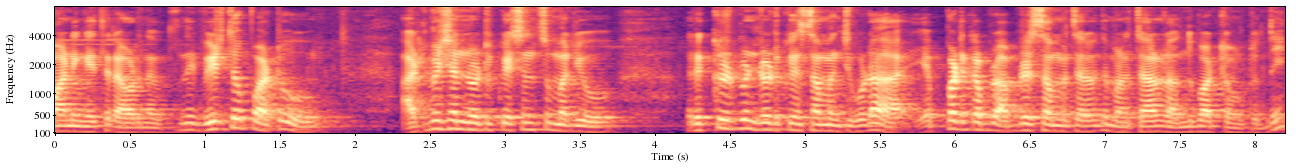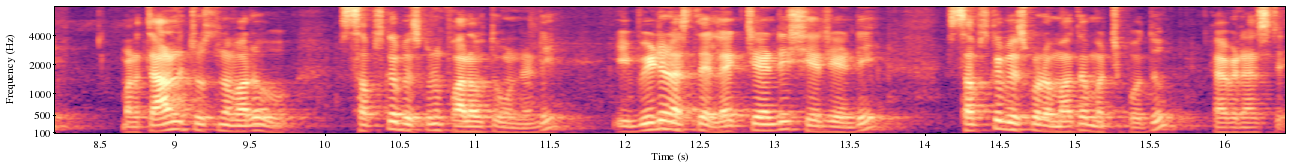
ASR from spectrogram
మార్నింగ్ అయితే రావడం జరుగుతుంది. వీటితో పాటు అడ్మిషన్ నోటిఫికేషన్స్ మరియు రిక్రూట్మెంట్ నోటిఫికేషన్ సంబంధించి కూడా ఎప్పటికప్పుడు అప్డేట్ సమాచారం అయితే మన ఛానల్లో అందుబాటులో ఉంటుంది. మన ఛానల్ చూస్తున్న వారు సబ్స్క్రైబ్ చేసుకుని ఫాలో అవుతూ ఉండండి. ఈ వీడియో నచ్చితే లైక్ చేయండి షేర్ చేయండి. సబ్స్క్రైబ్ చేసుకోవడం మాత్రం మర్చిపోద్దు. హ్యావ్ ఎ నైస్ డే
